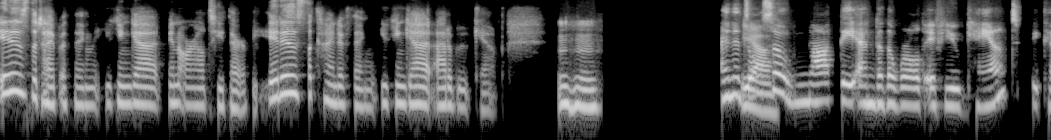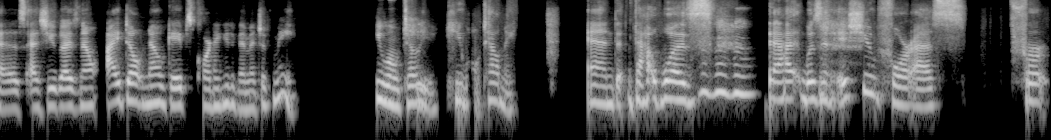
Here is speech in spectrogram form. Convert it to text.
is the type of thing that you can get in RLT therapy. It is the kind of thing you can get at a boot camp. Mm-hmm. And it's yeah. also not the end of the world if you can't, because as you guys know, I don't know Gabe's core negative image of me. He won't tell he, you. He won't tell me. And that was that was an issue for us for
